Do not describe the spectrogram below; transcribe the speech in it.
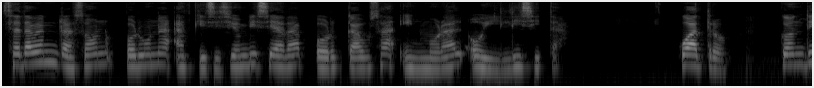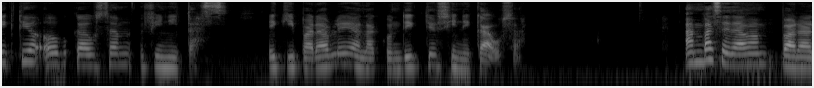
Se daba en razón por una adquisición viciada por causa inmoral o ilícita. 4. Condictio ob causam finitas, equiparable a la condictio sine causa. Ambas se daban para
